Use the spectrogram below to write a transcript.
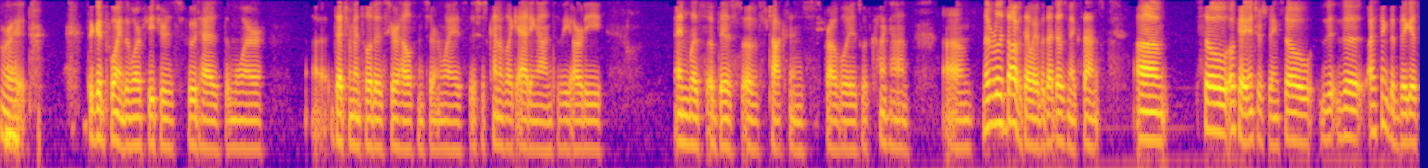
Right. It's a good point. The more features food has, the more uh, detrimental it is to your health in certain ways. It's just kind of like adding on to the already endless abyss of toxins probably is what's going on. Um, never really thought of it that way, but that does make sense. Um, so okay, interesting. So the, the I think the biggest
